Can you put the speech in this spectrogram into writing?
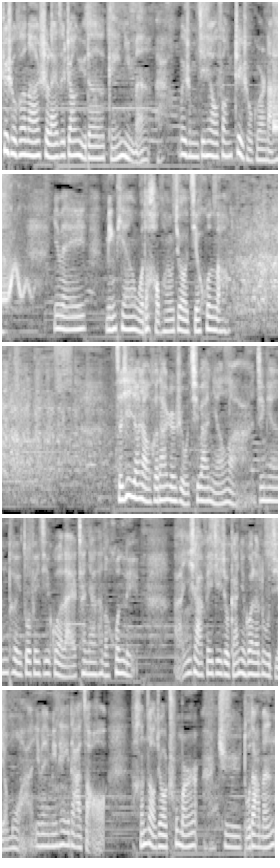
这首歌呢是来自张宇的《给你们》。哎，为什么今天要放这首歌呢？因为明天我的好朋友就要结婚了。仔细想想，和他认识有七八年了。今天特意坐飞机过来参加他的婚礼，啊，一下飞机就赶紧过来录节目啊，因为明天一大早很早就要出门去堵大门。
